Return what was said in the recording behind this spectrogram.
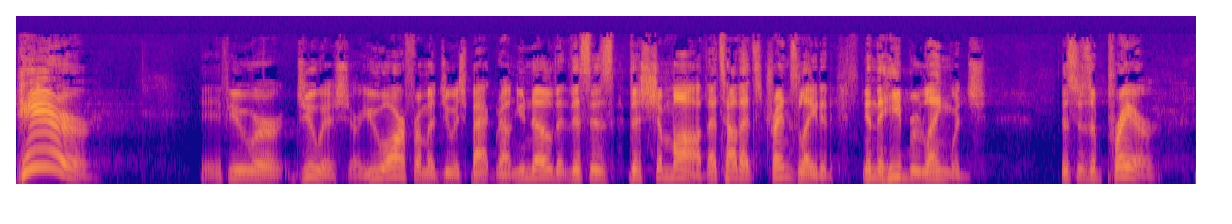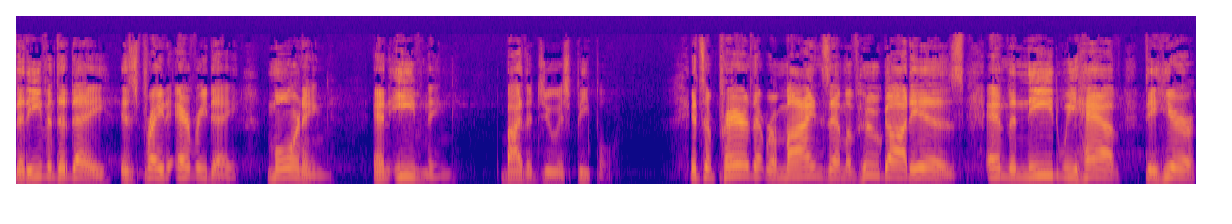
Hear. If you were Jewish or you are from a Jewish background, you know that this is the Shema. That's how that's translated in the Hebrew language. This is a prayer that even today is prayed every day, morning and evening, by the Jewish people. It's a prayer that reminds them of who God is and the need we have to hear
